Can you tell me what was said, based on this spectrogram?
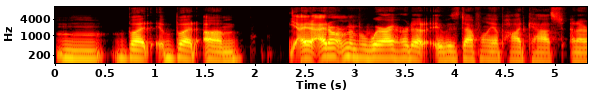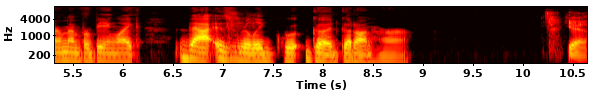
but but um I, I don't remember where i heard it it was definitely a podcast and i remember being like that is Mhm. really gu- good good on her yeah.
